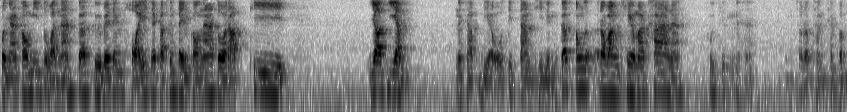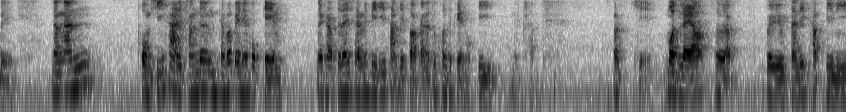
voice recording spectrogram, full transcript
ผลงานเขามีส่วนนะ ก็คือเบรเดนพอยต์นะครับ ซึ่งเป็นกองหน้าตัวรับที่ยอดเยี่ยมนะครับ เดี๋ยวติดตามทีหนึ่งก็ต้องระวังเคลมาคาร์นะ พูดถึงนะฮะสำหรับทางแทมเปอร์เบย์ดังนั้นผมชี้ขาดอีกครั้งหนึ่งแทมเปอร์เบย์ใน 6 เกม นะครับจะได้แชมป์ในปีที่ 3 ติดต่อกันแล้วทุกคนจะเปลี่ยน6ปีนะครับโอเคหมดแล้วสำหรับ preview Stanley Cup ปีนี้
